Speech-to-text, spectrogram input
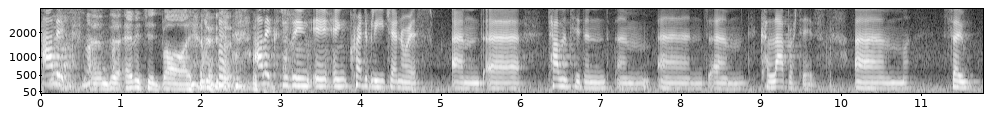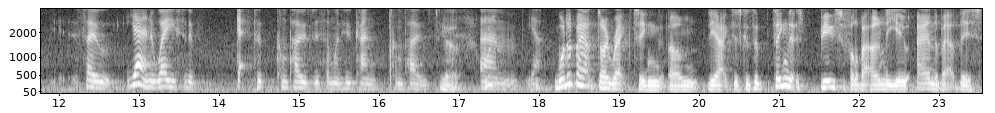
Alex, and uh, edited by. Alex was in, in, incredibly generous and uh, talented and um, and um, collaborative. Um, so so yeah, in a way, you sort of get to compose with someone who can compose. Yeah. Um, yeah. What about directing um, the actors? Because the thing that's beautiful about Only You and about this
